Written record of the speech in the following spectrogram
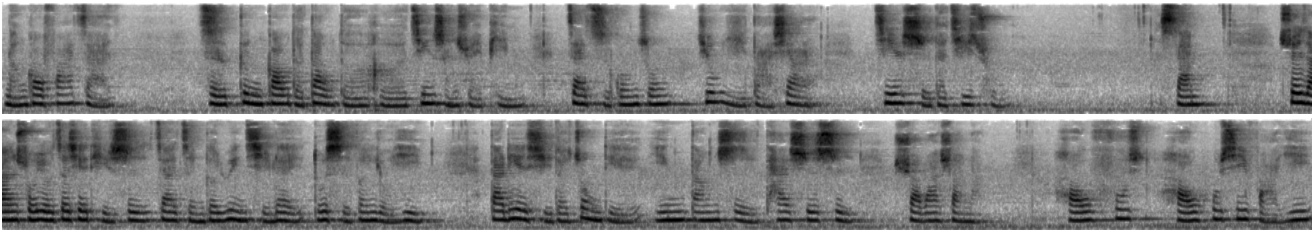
能够发展至更高的道德和精神水平，在子宫中就已打下了。结实的基础。三，虽然所有这些提示在整个孕期内都十分有益，但练习的重点应当是胎丝式刷哇刷啦、好呼好呼吸法一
